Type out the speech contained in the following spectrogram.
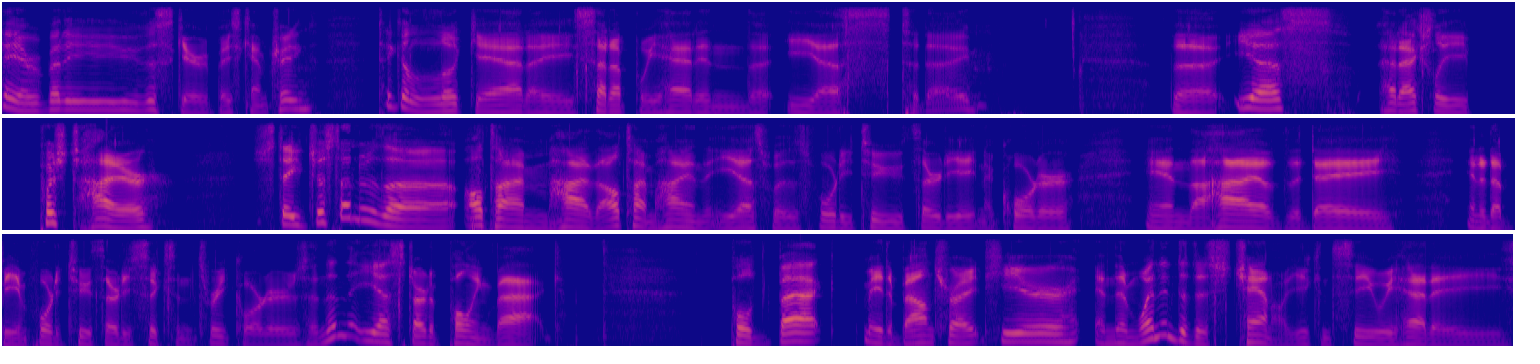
Hey everybody, this is Gary Basecamp Trading. Take a look at a setup we had in the ES today. The ES had actually pushed higher, stayed just under the all-time high. The all-time high in the ES was 42.38 and a quarter, and the high of the day ended up being 42.36 and three quarters. And then the ES started pulling back. Pulled back, made a bounce right here and then went into this channel. You can see we had a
